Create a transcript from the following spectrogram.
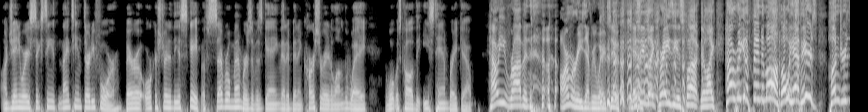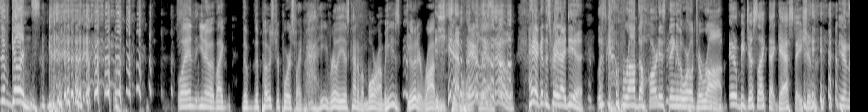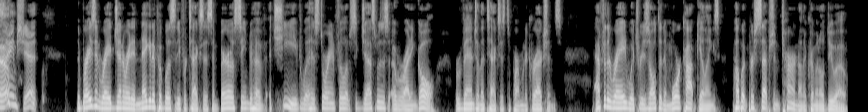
On January 16th, 1934, Barrow orchestrated the escape of several members of his gang that had been incarcerated along the way in what was called the Eastham Breakout. How are you robbing armories everywhere too? It seems like crazy as fuck. They're like, how are we gonna fend them off? All we have here is hundreds of guns. Well, and you know, like the the post reports, like "Ah, he really is kind of a moron, but he's good at robbing. yeah, people." apparently Yeah. so. Hey, I got this great idea. Let's go rob the hardest thing in the world to rob. It'll be just like that gas station, you know. Same shit. The brazen raid generated negative publicity for Texas, and Barrows seemed to have achieved what historian Phillips suggests was his overriding goal revenge on the Texas Department of Corrections. After the raid, which resulted in more cop killings, public perception turned on the criminal duo.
